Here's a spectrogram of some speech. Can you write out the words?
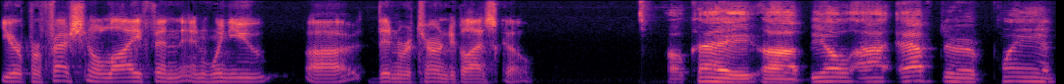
your professional life, and and when you uh, then returned to Glasgow. Okay, uh, Bill. I, after playing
